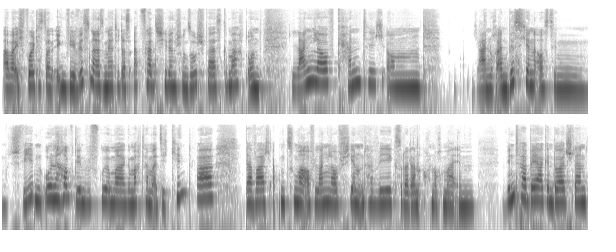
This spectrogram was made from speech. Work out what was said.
aber ich wollte es dann irgendwie wissen. Also mir hatte das Abfahrtsski dann schon so Spaß gemacht und Langlauf kannte ich ähm, ja noch ein bisschen aus dem Schwedenurlaub, den wir früher mal gemacht haben, als ich Kind war. Da war ich ab und zu mal auf Langlaufskiern unterwegs oder dann auch noch mal im Winterberg in Deutschland.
